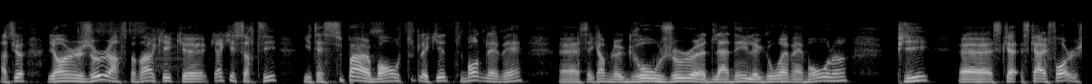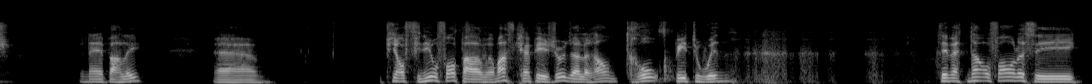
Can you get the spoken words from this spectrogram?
En tout cas, il y a un jeu en ce moment ok, que quand il est sorti, il était super bon, tout le kit, tout le monde l'aimait. Euh, c'est comme le gros jeu euh, de l'année, le gros MMO. Là. Puis euh, Sky- Skyforge, j'en avais parlé. Euh, puis on finit au fond par vraiment scraper le jeu, de le rendre trop pay to win. Tu sais, maintenant, au fond, là, c'est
